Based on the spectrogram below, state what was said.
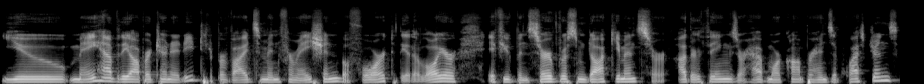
you may have the opportunity to provide some information before to the other lawyer. If you've been served with some documents or other things or have more comprehensive questions,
